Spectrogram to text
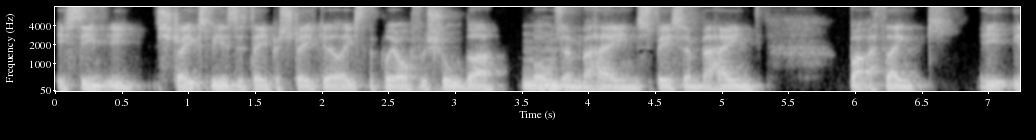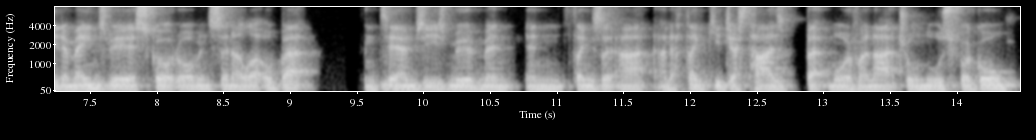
he seems he strikes me as the type of striker that likes to play off the shoulder, mm-hmm. balls in behind, space in behind. But I think he, he reminds me of Scott Robinson a little bit in mm. terms mm. of his movement and things like that. And I think he just has a bit more of a natural nose for goal.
